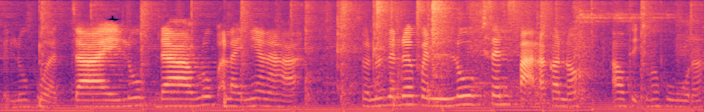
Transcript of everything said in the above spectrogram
เป็นรูปหัวใจ รูปดาว รูปอะไรเนี่ยนะคะ ส่วนนุ่นจะเลือกเป็นรูปเส้นปะแล้วกันเนาะ เอาสีชมพูนะ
